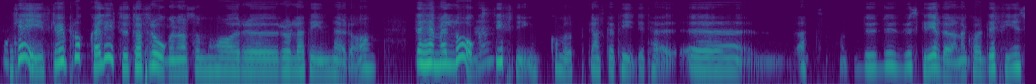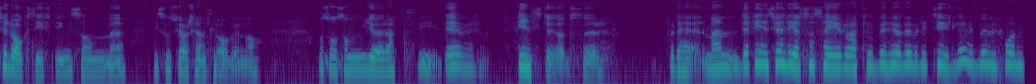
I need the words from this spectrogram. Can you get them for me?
Okej, ska vi plocka lite av frågorna som har eh, rullat in här då? Det här med lagstiftning kom upp ganska tidigt här. Eh, att, du, du beskrev där Anna-Karin, det finns ju lagstiftning som i socialtjänstlagen och, och så som gör att vi, det finns stöd för, för det här. Men det finns ju en del som säger att vi behöver bli tydligare, vi behöver få en,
